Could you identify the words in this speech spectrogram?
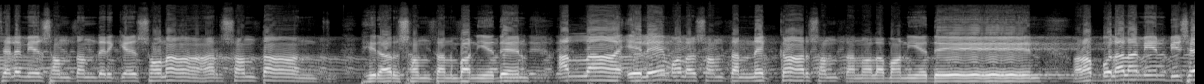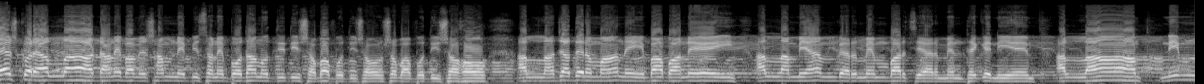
ছেলে মেয়ে সন্তানদেরকে সোনার সন্তান, হীরার সন্তান বানিয়ে দেন। আল্লাহ এলে মলা সন্তান, নেককার সন্তানওয়ালা বানিয়ে দেন। রব্বুল আলামিন বিশেষ করে আল্লাহ ডানে বামে সামনে পিছনে প্রধান অতিথি, সভাপতি সহ সভাপতি সহ। আল্লাহ যাদের মা নেই, বাবা নেই, আল্লাহ মেম্বার মেম্বার চেয়ারম্যান থেকে নিয়ে, আল্লাহ নিম্ন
